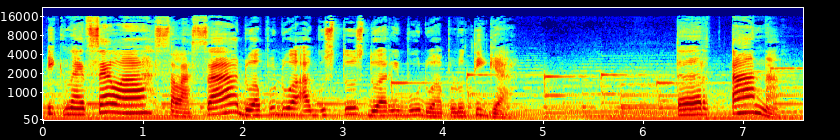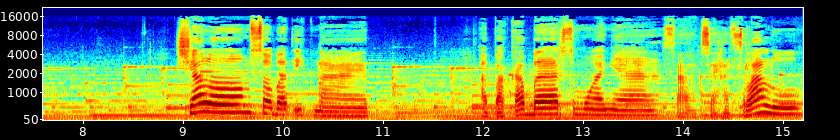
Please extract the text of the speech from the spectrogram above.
Ignite Selah, Selasa 22 Agustus 2023. Tertanam. Shalom Sobat Ignite. Apa kabar semuanya? Salam sehat selalu.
